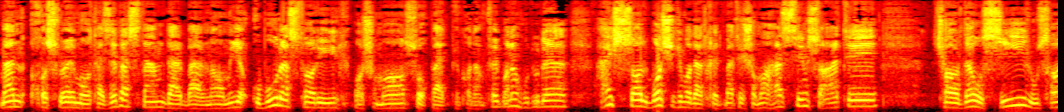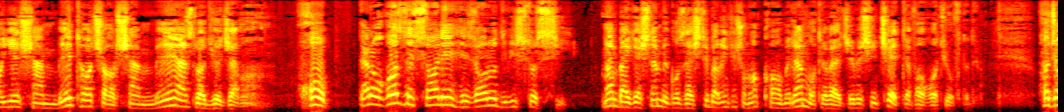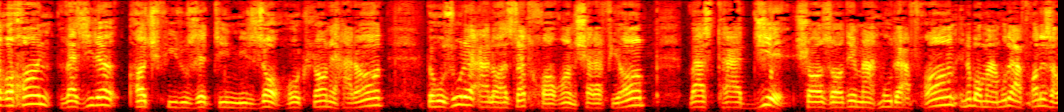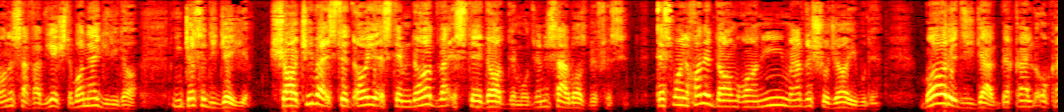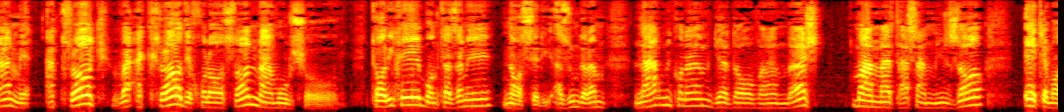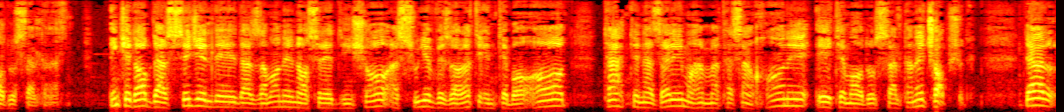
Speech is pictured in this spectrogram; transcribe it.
من خسرو معتزد هستم در برنامه عبور از تاریخ با شما صحبت می‌کنم. فکر کنم حدود هشت سال باشه که ما در خدمت شما هستیم. ساعت چارده و سی روزهای شنبه تا چهارشنبه از رادیو جوان. خب در آغاز سال 1230 من برگشتم به گذشته برای اینکه شما کاملا متوجه بشین چه اتفاقاتی افتاده. حاج خان وزیر حاج فیروزالدین میرزا حکران هرات به حضور اعلی حضرت خاقان شرفیاب و از تعدی شاهزاده محمود افغان اینو با محمود افغان زمان صفوی اشتباه نگیرید این کس دیگه ایه. شاکی و استدعای استمداد و استعداد نمود. یعنی سرباز بفرستید. اسماعیل خان دامغانی مرد شجاعی بوده. بار دیگر به قلع و قم اتراک و اکراد خراسان معمور شد. تاریخ منتظم ناصری. از اون دارم نقل می‌کنم. گردآورندش محمد حسن میرزا اعتماد السلطنه این کتاب در سه جلده در زمان ناصر شاه از سوی وزارت انتباعات تحت نظر محمد حسن خان اعتماد السلطنه چاپ شده. در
